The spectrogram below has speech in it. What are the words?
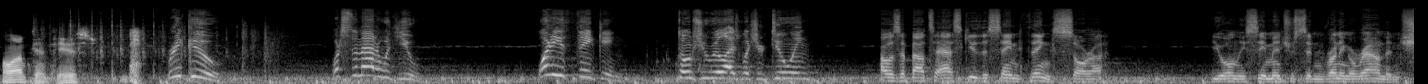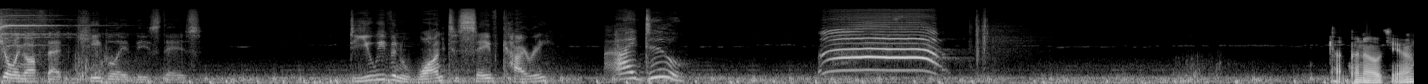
Well, I'm confused. Riku! What's the matter with you? What are you thinking? Don't you realize what you're doing? I was about to ask you the same thing, Sora. You only seem interested in running around and showing off that Keyblade these days. Do you even want to save Kairi? I do. That Pinocchio.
